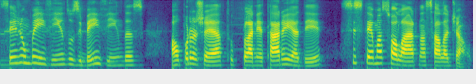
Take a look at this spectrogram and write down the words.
sejam bem-vindos e bem-vindas ao projeto Planetário EAD Sistema Solar na Sala de Aula.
